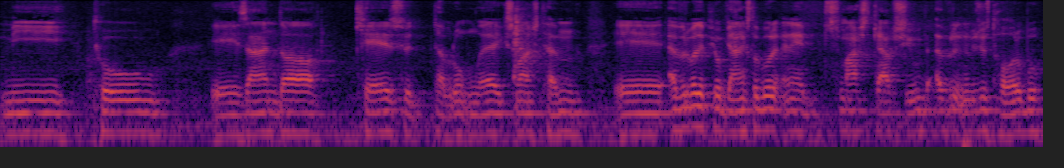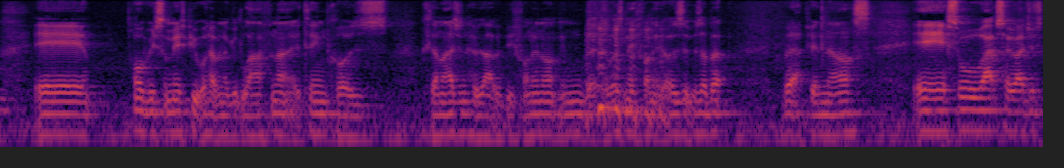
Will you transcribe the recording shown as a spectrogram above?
me, Toll, uh, Xander, Kez who'd have a broken leg, smashed him. Uh, everybody pure gangster it and then smashed Cap Shield, everything, it was just horrible. Uh, obviously most people were having a good laugh in that at the time because I could imagine how that would be funny, not I mean, but it wasn't funny to us, it was a bit, a bit pain in the arse. Uh, so that's how I just,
